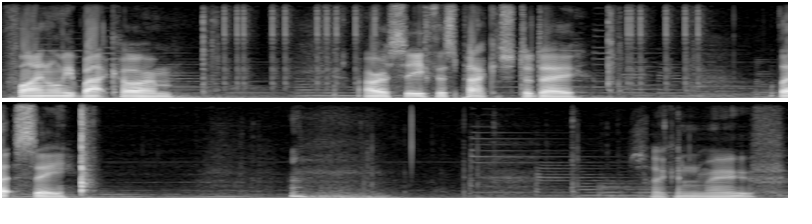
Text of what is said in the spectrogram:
Finally back home. I received this package today. Let's see. So I can move.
